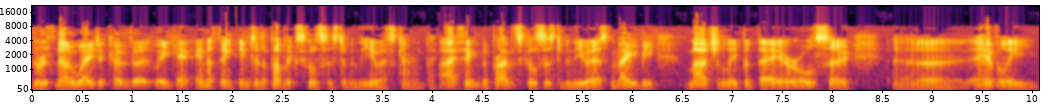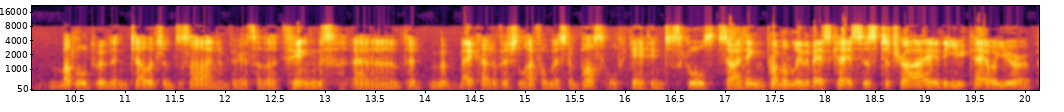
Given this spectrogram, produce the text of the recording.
There is no way to covertly get anything into the public school system in the US currently. I think the private school system in the US may be marginally, but they are also uh, heavily muddled with intelligent design and various other things uh, that make artificial life almost impossible to get into schools. So I think probably the best case is to try the UK or Europe,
